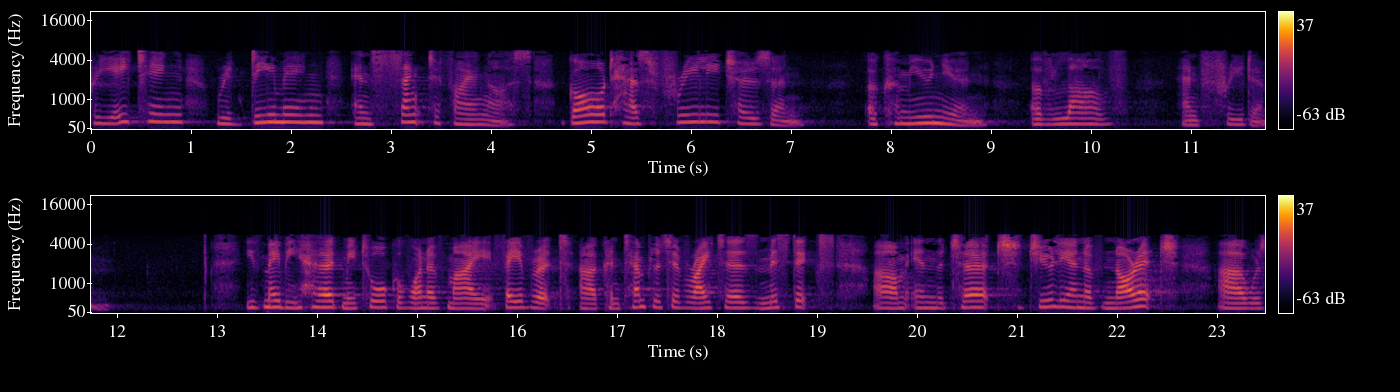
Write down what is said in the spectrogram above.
creating, redeeming, and sanctifying us, God has freely chosen a communion of love and freedom. You've maybe heard me talk of one of my favorite uh, contemplative writers, mystics um, in the church, Julian of Norwich. Uh, was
